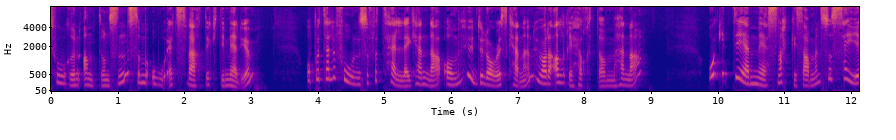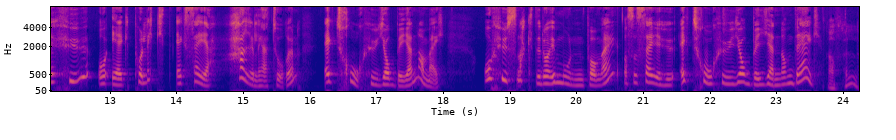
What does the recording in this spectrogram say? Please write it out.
Torunn Antonsen, som er et svært dyktig medium. Og på telefonen så forteller jeg henne om hun Dolores Cannon. Hun hadde aldri hørt om henne. Og idet vi snakker sammen, så sier hun og jeg på likt Jeg sier 'herlighet, Torunn'. Jeg tror hun jobber gjennom meg. Og hun snakket da i munnen på meg, og så sier hun 'jeg tror hun jobber gjennom deg'. Ja vel.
